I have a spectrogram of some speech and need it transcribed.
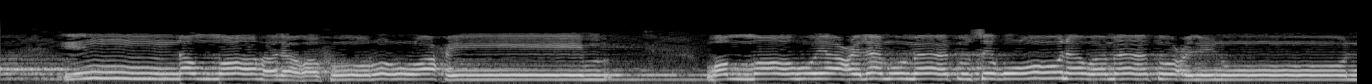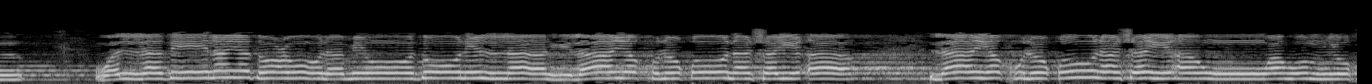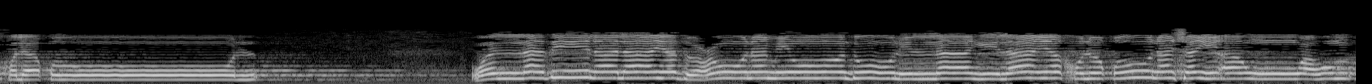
إن الله لغفور رحيم والله يعلم ما تسرون وما تعلنون والذين يدعون من دون الله لا يخلقون شيئا لا يخلقون شيئا وهم يخلقون والذين لا يدعون من دون الله لا يخلقون شيئا وهم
